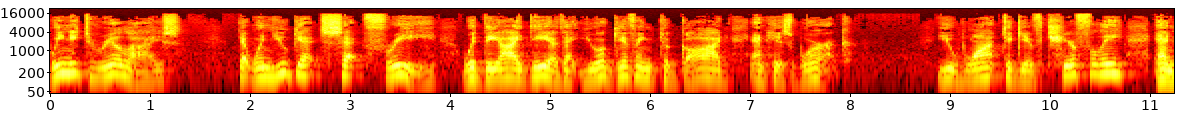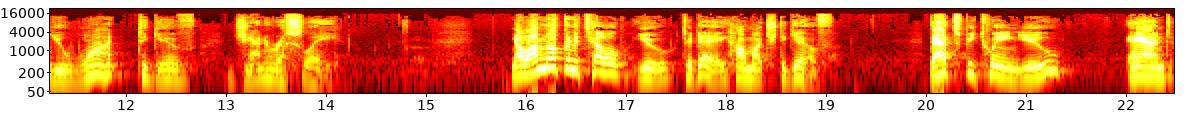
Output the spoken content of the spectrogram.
we need to realize that when you get set free with the idea that you're giving to God and His work, you want to give cheerfully and you want to give generously. Now, I'm not going to tell you today how much to give. That's between you and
